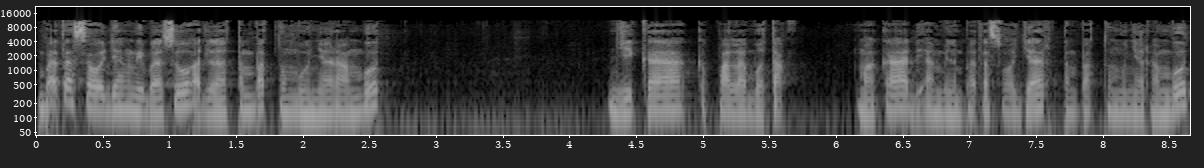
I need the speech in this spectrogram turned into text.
Batas wajah yang dibasuh adalah tempat tumbuhnya rambut, jika kepala botak, maka diambil batas wajar tempat tumbuhnya rambut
